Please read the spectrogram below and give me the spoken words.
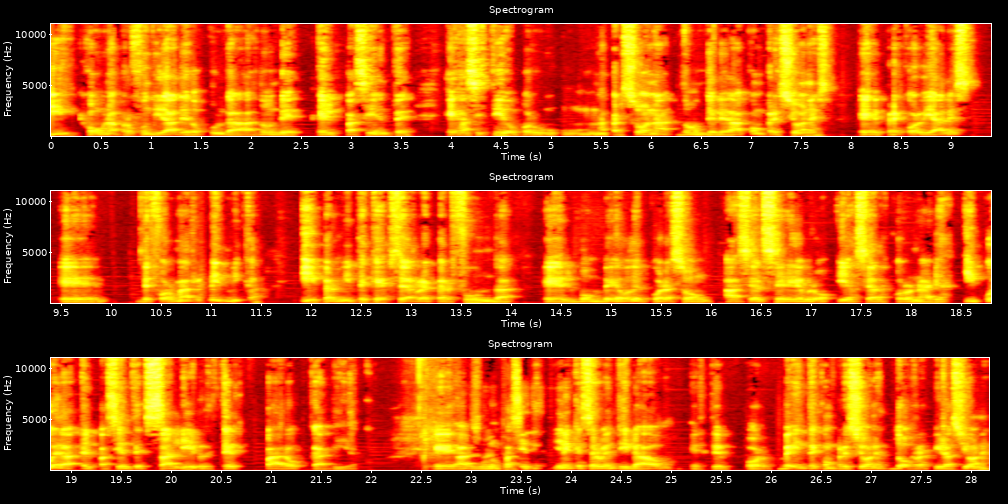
y con una profundidad de 2 pulgadas, donde el paciente es asistido por una persona donde le da compresiones eh, precordiales eh, de forma rítmica y permite que se reperfunda el bombeo del corazón hacia el cerebro y hacia las coronarias y pueda el paciente salir de este paro cardíaco. Eh, algunos pacientes tienen que ser ventilados este, por 20 compresiones, dos respiraciones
